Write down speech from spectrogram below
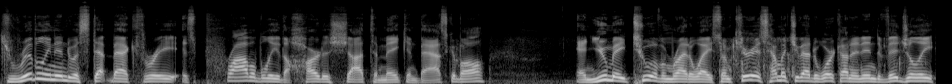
dribbling into a step back three is probably the hardest shot to make in basketball. And you made two of them right away. So I'm curious how much you've had to work on it individually,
